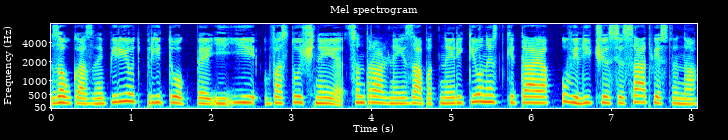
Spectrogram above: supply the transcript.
За указанный период приток ПИИ в восточные, центральные и западные регионы Китая увеличился соответственно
